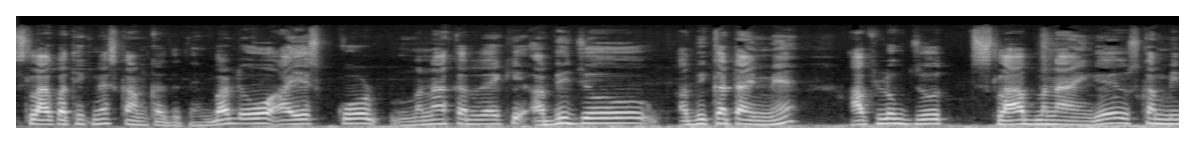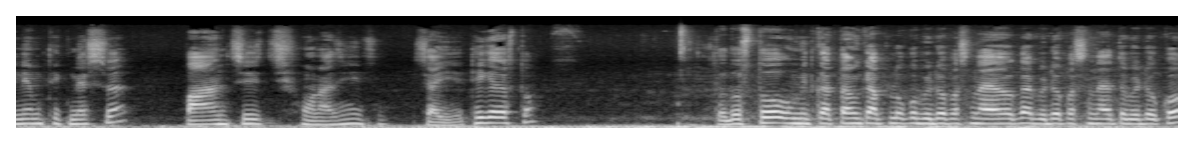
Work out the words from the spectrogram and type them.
स्लाब का थिकनेस कम कर देते हैं। बट वो आई एस कोड मना कर रहे हैं कि अभी जो अभी का टाइम में आप लोग जो स्लाब बनाएँगे उसका मिनिमम थिकनेस पाँच इंच होना चाहिए। ठीक है दोस्तों? तो दोस्तों, उम्मीद करता हूँ कि आप लोग को वीडियो पसंद आया होगा। वीडियो पसंद आया तो वीडियो को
